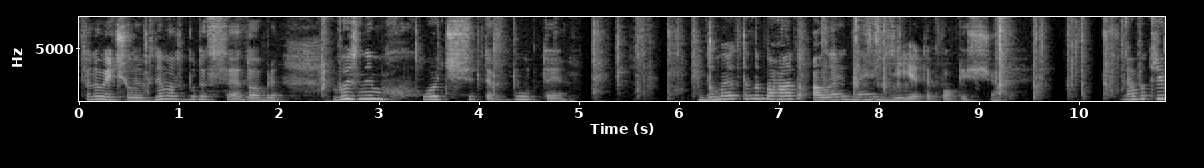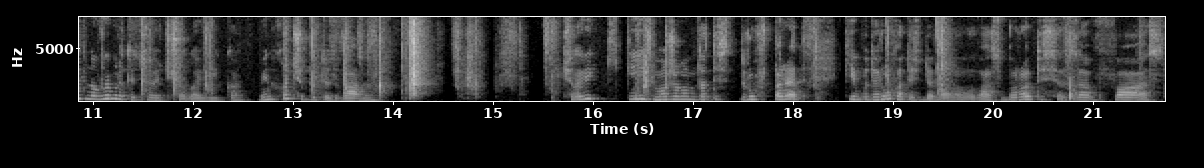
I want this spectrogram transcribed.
Це новий чоловік, з ним у вас буде все добре. Ви з ним хочете бути. Думаєте ви багато, але не дієте поки що. Нам потрібно вибрати цього чоловіка. Він хоче бути з вами. Чоловік, який зможе вам дати рух вперед, який буде рухатись до вас, боротися за вас.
